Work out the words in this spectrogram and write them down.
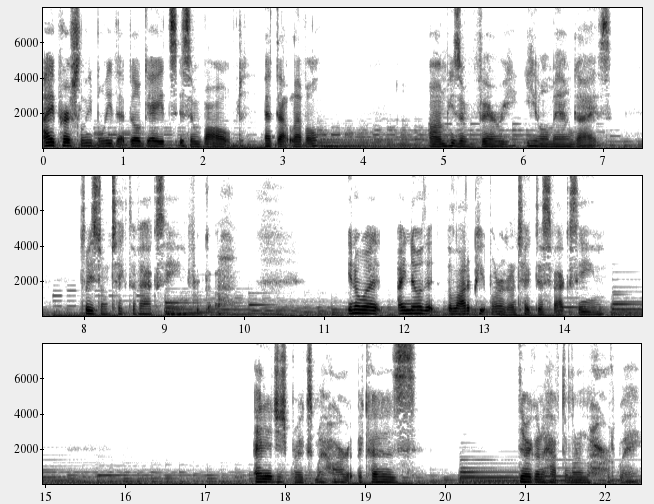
I personally believe that Bill Gates is involved at that level. Um, he's a very evil man, guys. Please don't take the vaccine. For you know what? I know that a lot of people are going to take this vaccine, and it just breaks my heart because they're going to have to learn the hard way.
